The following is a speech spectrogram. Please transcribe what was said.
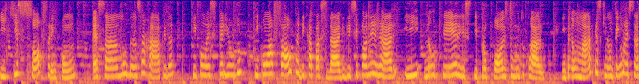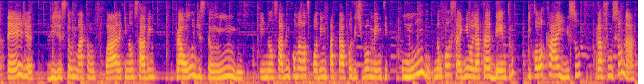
e que sofrem com essa mudança rápida e com esse período e com a falta de capacidade de se planejar e não ter esse propósito muito claro. Então, marcas que não têm uma estratégia de gestão de marca muito clara, que não sabem para onde estão indo e não sabem como elas podem impactar positivamente o mundo, não conseguem olhar para dentro e colocar isso para funcionar.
